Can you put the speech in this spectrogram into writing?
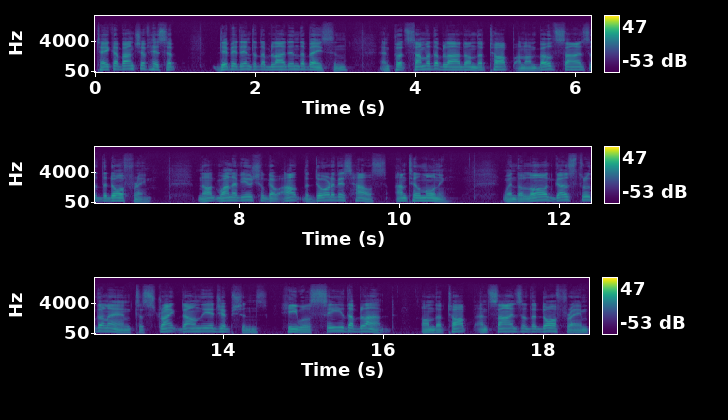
Take a bunch of hyssop, dip it into the blood in the basin, and put some of the blood on the top and on both sides of the doorframe. Not one of you shall go out the door of his house until morning. When the Lord goes through the land to strike down the Egyptians, he will see the blood on the top and sides of the doorframe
